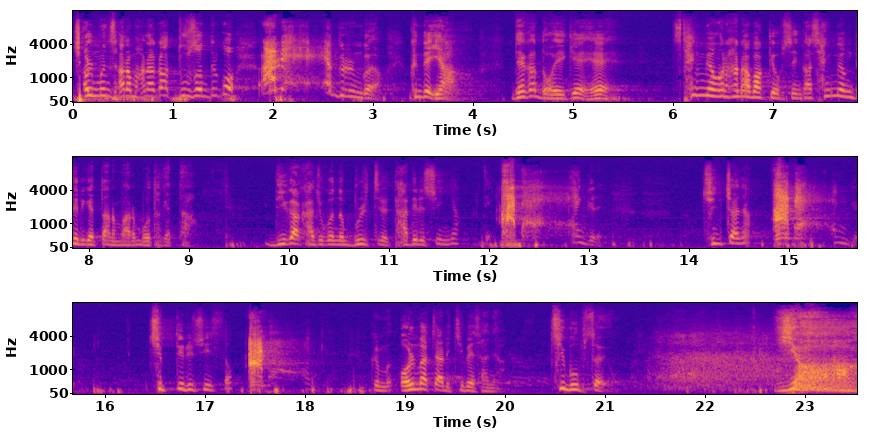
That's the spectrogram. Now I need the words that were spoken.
젊은 사람 하나가 두 손 들고 아멘 그러는 거예요. 근데 야, 내가 너에게 생명은 하나밖에 없으니까 생명 드리겠다는 말은 못 하겠다. 네가 가지고 있는 물질을 다 드릴 수 있냐? 근데 아멘 그래. 진짜냐? 아멘 그래. 집 드릴 수 있어? 아멘. 그러면 얼마짜리 집에 사냐? 집 없어요. 이야,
